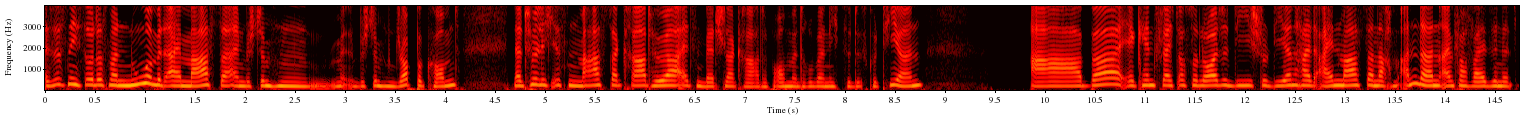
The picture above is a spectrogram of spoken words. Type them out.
Es ist nicht so, dass man nur mit einem Master einen bestimmten, einen bestimmten Job bekommt. Natürlich ist ein Mastergrad höher als ein Bachelorgrad, brauchen wir darüber nicht zu diskutieren. Aber ihr kennt vielleicht auch so Leute, die studieren halt einen Master nach dem anderen, einfach weil sie nicht,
